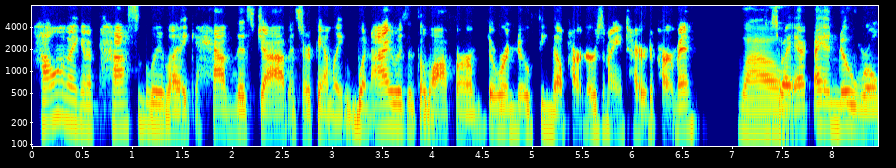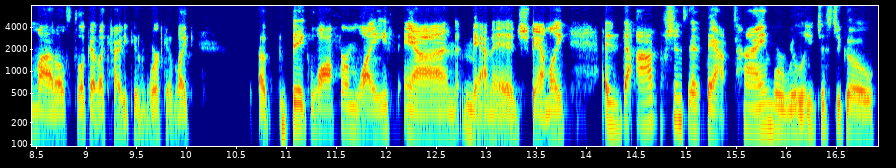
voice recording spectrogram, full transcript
how am I going to possibly like have this job and start a family? When I was at the law firm, there were no female partners in my entire department. Wow. So I, I had no role models to look at like how you can work at like a big law firm life and manage family. And the options at that time were really just to go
